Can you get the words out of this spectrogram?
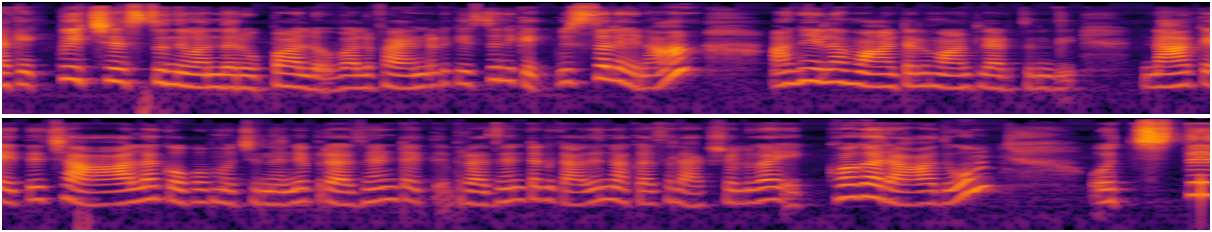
నాకు ఎక్కువ ఇచ్చేస్తుంది వంద రూపాయలు. వాళ్ళు ఫైవ్ హండ్రెడ్కి ఇస్తే నీకు ఎక్కువ ఇస్తలేనా? అని ఇలా మాటలు మాట్లాడుతుంది. నాకైతే చాలా కోపం వచ్చిందండి. ప్రజెంట్ అయితే ప్రజెంట్ అని కాదు నాకు అసలు యాక్చువల్గా ఎక్కువగా రాదు. వస్తే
